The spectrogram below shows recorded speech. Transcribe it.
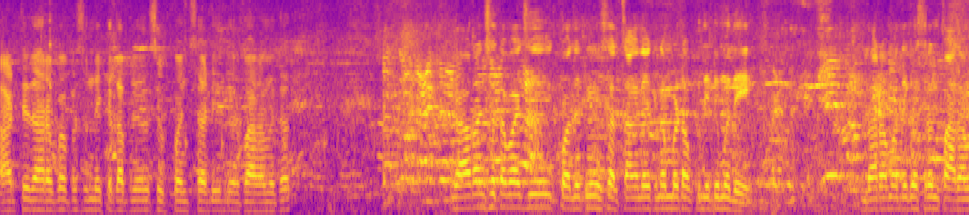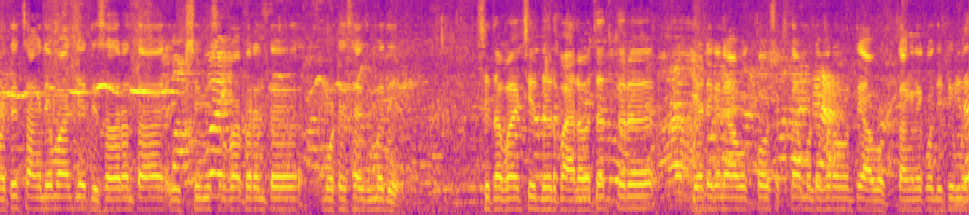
आठ ते दहा रुपयापासून देखील आपल्याला सुटपांसाठी दर पाहायला मिळतात. गावरान शेताबाची क्वालिटीनुसार चांगल्या एक नंबर टॉप क्वालिटीमध्ये दरामध्ये घसरण पाहायला मिळते. चांगले माल जे येते साधारणतः एकशे वीस रुपयापर्यंत मोठ्या साईजमध्ये सीताफळाचे दर पाहायला मिळतात. तर या ठिकाणी आवक पाहू शकता. मोठ्या प्रमाणामध्ये आवक चांगल्या क्वालिटीमध्ये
